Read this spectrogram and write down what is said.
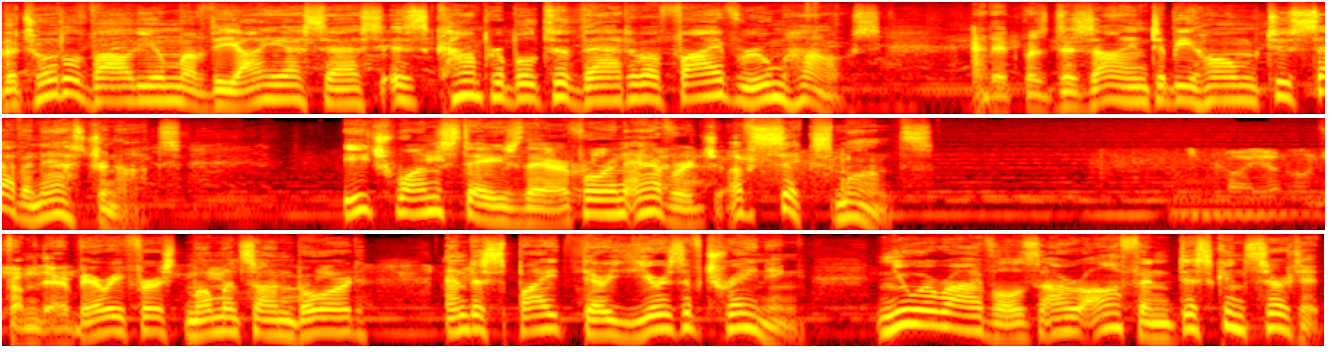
The total volume of the ISS is comparable to that of a five-room house, and it was designed to be home to seven astronauts. Each one stays there for an average of six months. From their very first moments on board, and despite their years of training, new arrivals are often disconcerted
